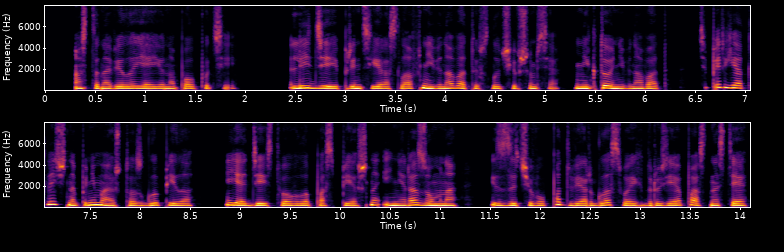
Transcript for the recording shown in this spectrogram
— остановила я ее на полпути. «Лидия и принц Ярослав не виноваты в случившемся. Никто не виноват. Теперь я отлично понимаю, что сглупила. Я действовала поспешно и неразумно, из-за чего подвергла своих друзей опасности.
